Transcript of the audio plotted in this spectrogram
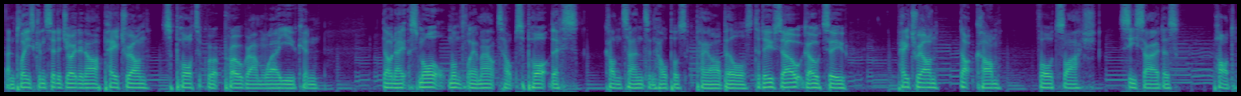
Then please consider joining our Patreon supporter gro- program where you can donate a small monthly amount to help support this content and help us pay our bills. To do so, go to patreon.com forward slash seasiders pod.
